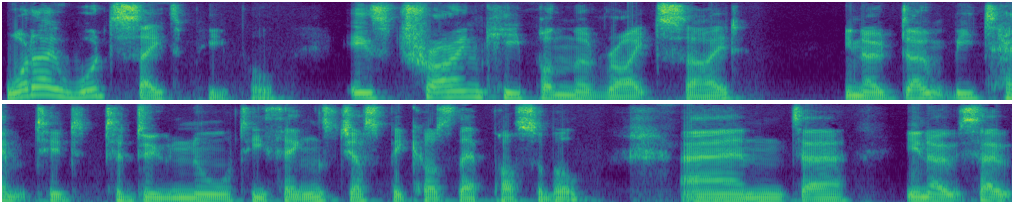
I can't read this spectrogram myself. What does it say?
What I would say to people is try and keep on the right side. You know, don't be tempted to do naughty things just because they're possible. And uh, you know, so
